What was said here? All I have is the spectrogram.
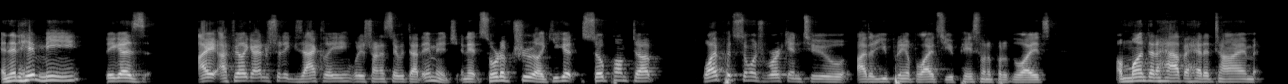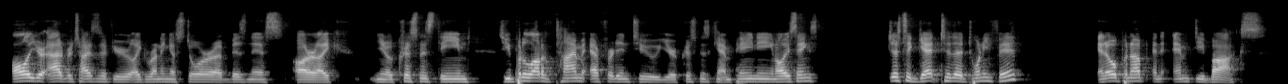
And it hit me because I, I feel like I understood exactly what he's trying to say with that image. And it's sort of true. Like you get so pumped up. Why put so much work into either you putting up lights or you pay someone to put up the lights a month and a half ahead of time? All your advertisements, if you're like running a store or a business, are like, you know, Christmas themed. So you put a lot of time, and effort into your Christmas campaigning and all these things just to get to the 25th and open up an empty box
